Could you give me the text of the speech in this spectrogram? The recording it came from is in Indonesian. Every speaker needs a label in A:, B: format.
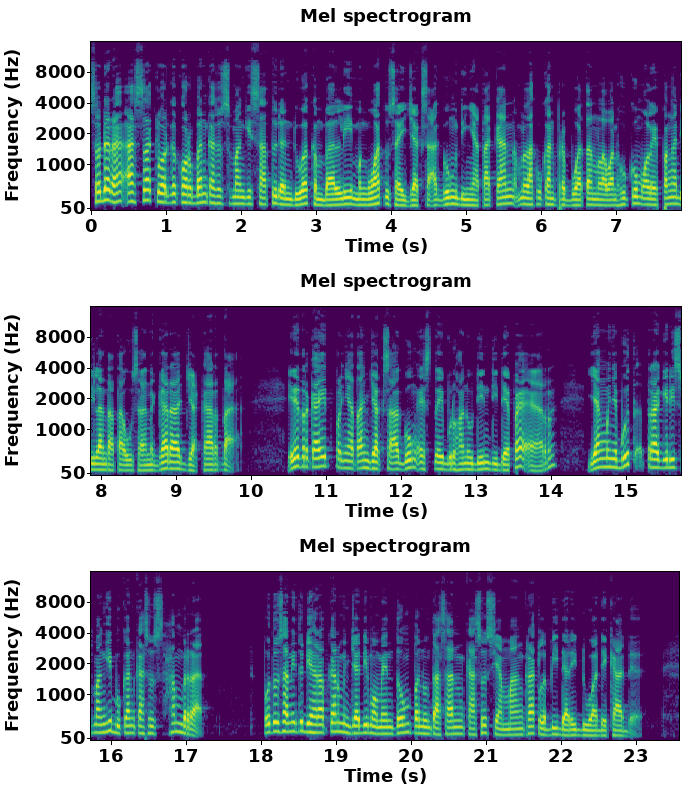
A: Saudara, asa keluarga korban kasus Semanggi 1 dan 2 kembali menguat usai Jaksa Agung dinyatakan melakukan perbuatan melawan hukum oleh Pengadilan Tata Usaha Negara Jakarta. Ini terkait pernyataan Jaksa Agung ST Burhanuddin di DPR yang menyebut tragedi Semanggi bukan kasus HAM berat. Putusan itu diharapkan menjadi momentum penuntasan kasus yang mangkrak lebih dari dua dekade.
